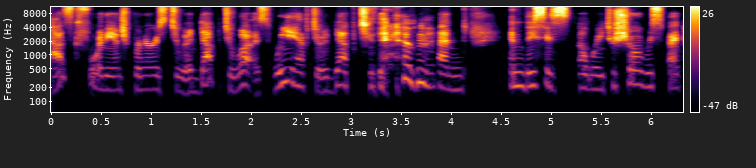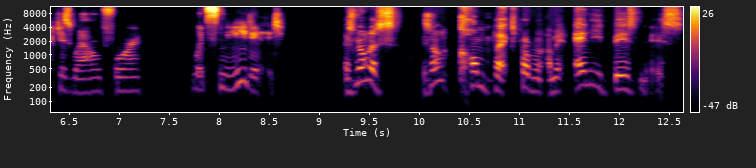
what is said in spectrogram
ask for the entrepreneurs to adapt to us. We have to adapt to them. and, and this is a way to show respect as well for what's needed. It's not a, it's not a complex problem. I mean, any business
